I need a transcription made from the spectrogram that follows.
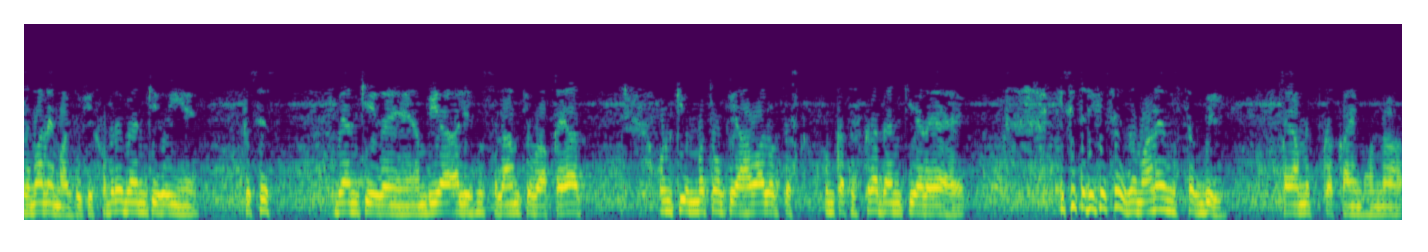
زمانۂ ماضی کی خبریں بیان کی گئی ہیں۔ قصص بیان کیے گئے ہیں۔ انبیاء علیہ السلام کے واقعات، ان کی امتوں کے احوال اور ان کا تذکرہ بیان کیا گیا ہے۔ اسی طریقے سے زمانہ مستقبل قیامت کا قائم ہونا،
